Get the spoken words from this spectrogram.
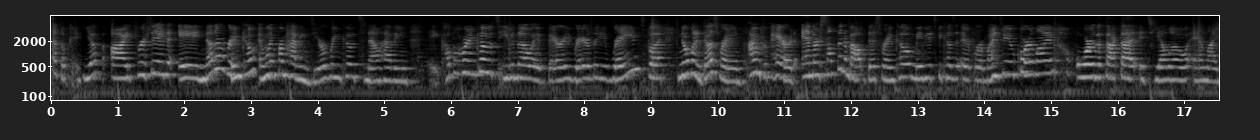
that's okay. Yep, I thrifted another raincoat and went from having zero raincoats to now having a couple raincoats, even though it very rarely rains. But you know, when it does rain, I'm prepared. And there's something about this raincoat, maybe it's because it reminds me of Coraline or the fact that it's yellow and like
